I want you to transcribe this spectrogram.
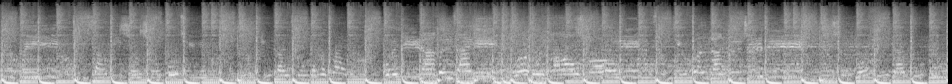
的回忆，一扫你小小孤寂。我平凡却那的快乐，我们依然很在意。我的好兄弟，曾经患难的知己，生活依然不平凡。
